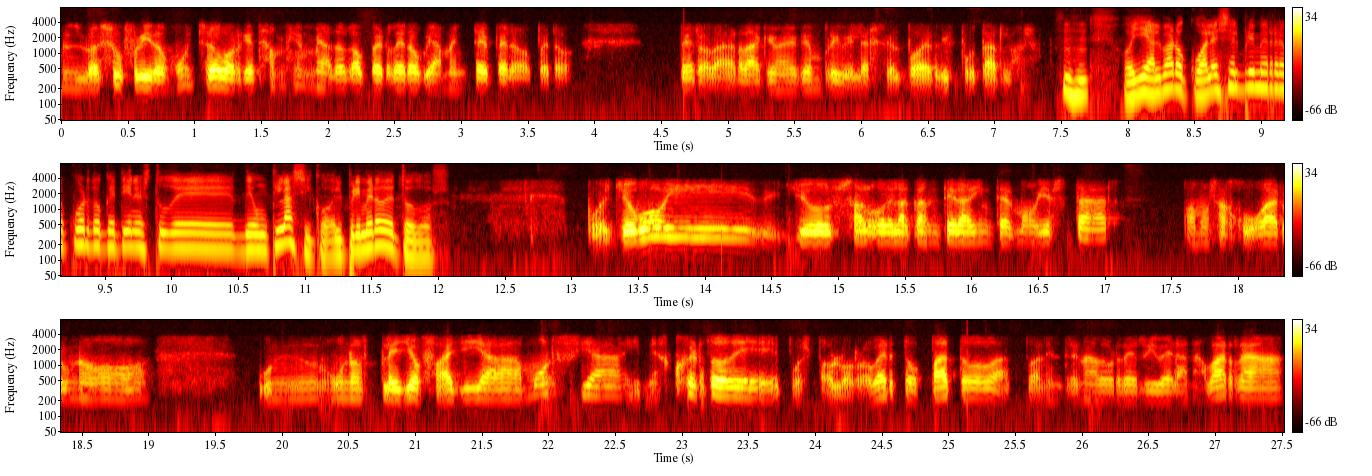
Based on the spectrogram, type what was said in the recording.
lo he sufrido mucho porque también me ha tocado perder obviamente, pero pero pero la verdad que me dio un privilegio el poder disputarlos. Oye Álvaro, ¿cuál es el primer recuerdo que tienes tú de, de un clásico? El primero de todos. Pues yo voy, yo salgo de la cantera de Intermovistar, vamos a jugar uno, unos playoffs allí a Murcia y me acuerdo de pues Pablo Roberto Pato, actual entrenador de Rivera Navarra,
